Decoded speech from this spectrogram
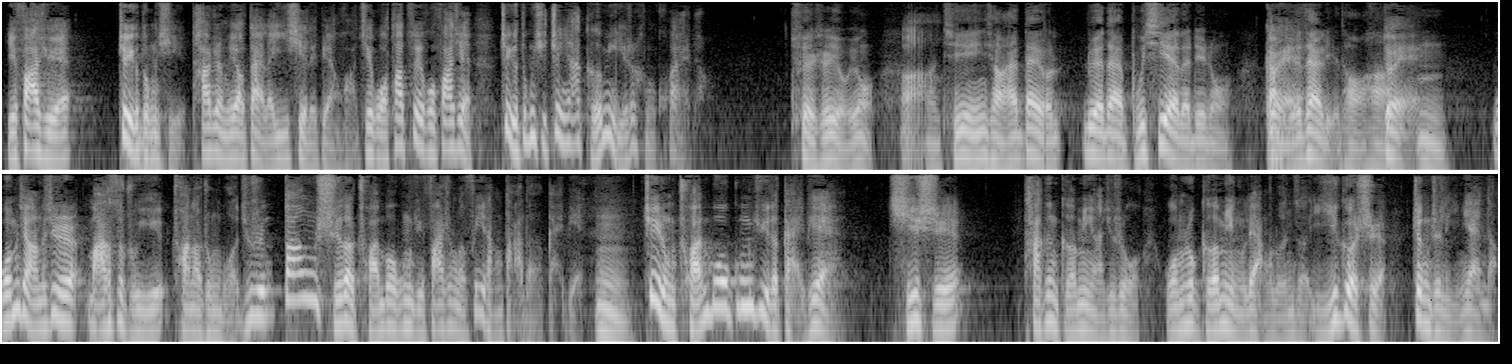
也发觉这个东西他认为要带来一系列变化。结果他最后发现这个东西镇压革命也是很快的，确实有用啊，奇技淫巧还带有略带不屑的这种。感觉在里头哈，对，嗯，我们讲的就是马克思主义传到中国，就是当时的传播工具发生了非常大的改变，嗯，这种传播工具的改变，其实它跟革命啊，就是我们说革命两个轮子，一个是政治理念的，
